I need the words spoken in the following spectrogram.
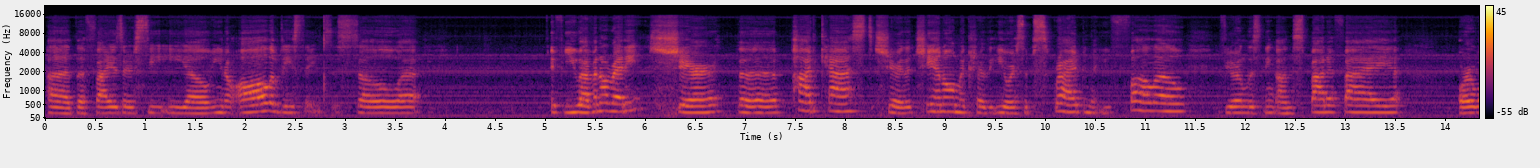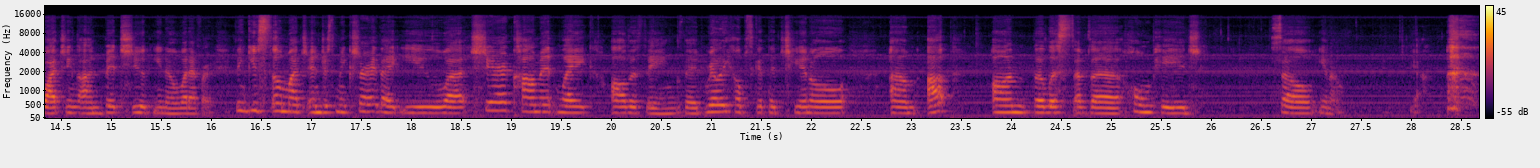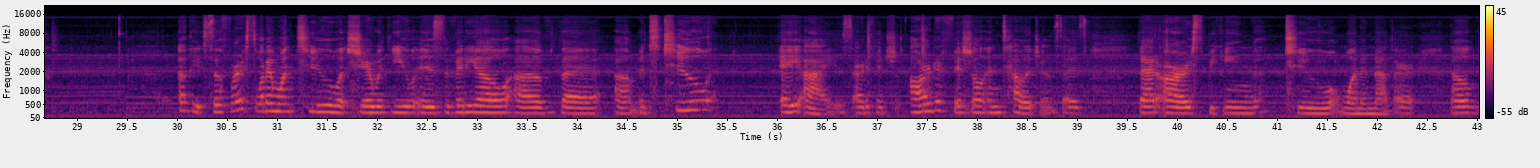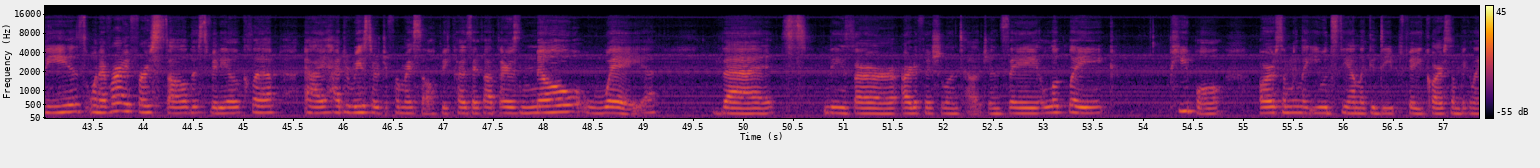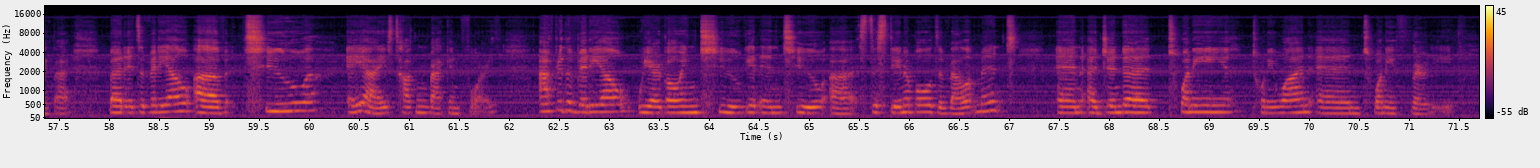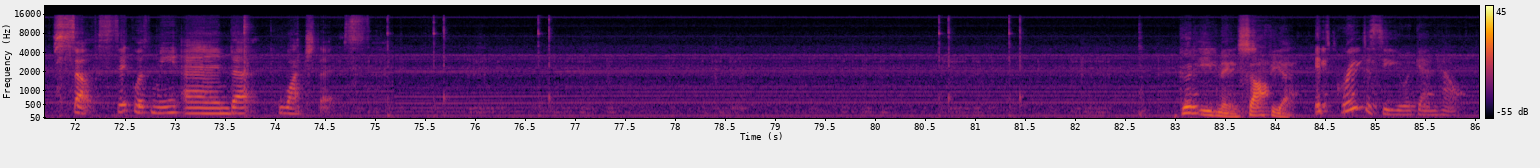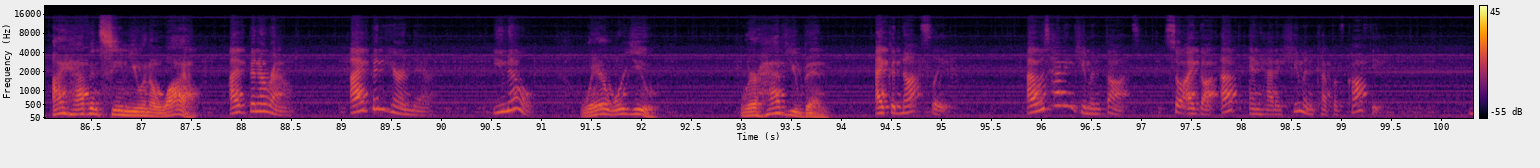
uh, the Pfizer CEO, you know, all of these things. So uh, if you haven't already, share the podcast, share the channel, make sure that you are subscribed and that you follow. If you're listening on Spotify or watching on BitChute, you know, whatever. Thank you so much and just make sure that you uh, share, comment, like, all the things. It really helps get the channel um, up on the list of the homepage. So, you know. Okay, so first what I want to share with you is the video of the, um, it's two AIs, artificial, artificial intelligences, that are speaking to one another. Now these, whenever I first saw this video clip, I had to research it for myself because I thought there's no way that these are artificial intelligence. They look like people or something that you would see on like a deep fake or something like that. But it's a video of two AIs talking back and forth. After the video, we are going to get into uh, sustainable development and Agenda 2021 and 2030. So stick with me and uh, watch this. Good evening, Sophia. It's great to see you again, Hal. I haven't seen you in a while. I've been around. I've been here and there. You know. Where were you? Where have you been? I could not sleep. I was having human thoughts, so I got up and had a human cup of coffee.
